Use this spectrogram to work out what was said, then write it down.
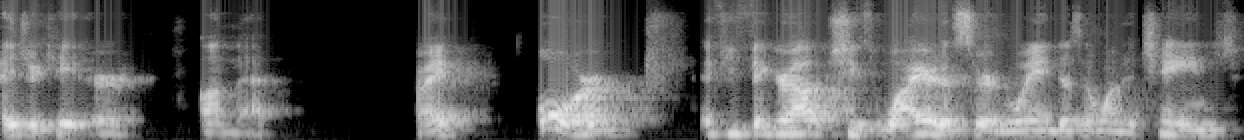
educate her on that, right? Or if you figure out she's wired a certain way and doesn't want to change,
